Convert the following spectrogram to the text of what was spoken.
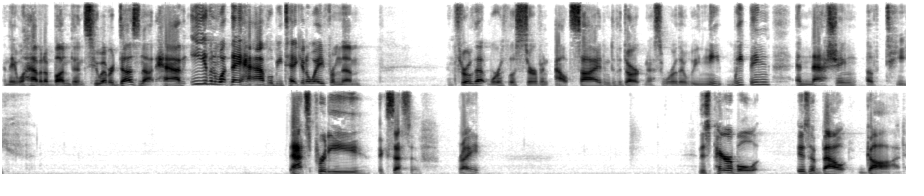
and they will have an abundance. Whoever does not have, even what they have will be taken away from them and throw that worthless servant outside into the darkness where there will be weeping and gnashing of teeth. That's pretty excessive, right? This parable is about God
